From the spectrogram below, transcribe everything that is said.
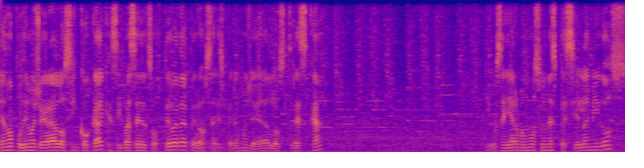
Ya no pudimos llegar a los 5K, que sí iba a ser el sorteo, ¿verdad? Pero esperemos llegar a los 3K. Y pues ahí armamos un especial amigos.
